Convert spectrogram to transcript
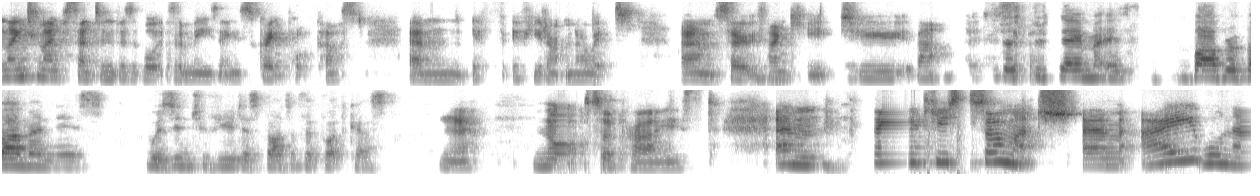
99% Invisible is amazing. It's a great podcast um, if, if you don't know it. Um, so mm-hmm. thank you to that Just to say, it's Barbara Burman is was interviewed as part of the podcast. Yeah, not surprised. Um, thank you so much. Um, I will now,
